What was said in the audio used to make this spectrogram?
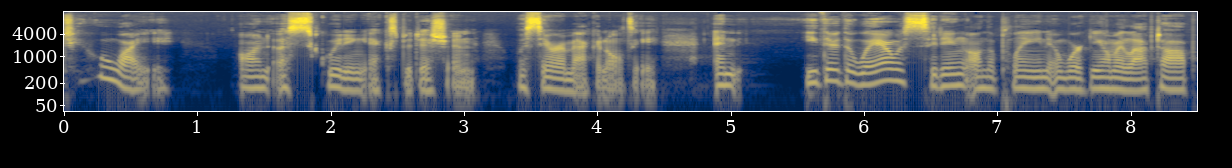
to Hawaii on a squidding expedition with Sarah McAnulty. And either the way I was sitting on the plane and working on my laptop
